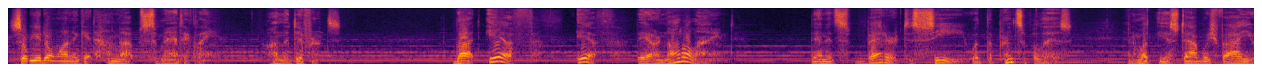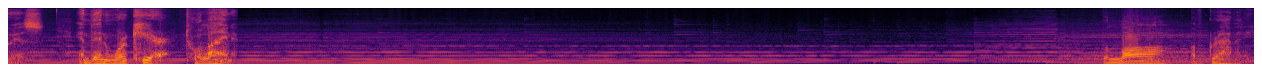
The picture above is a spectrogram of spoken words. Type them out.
So you don't want to get hung up semantically on the difference. But if, if they are not aligned, then it's better to see what the principle is and what the established value is, and then work here to align it. The law of gravity.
